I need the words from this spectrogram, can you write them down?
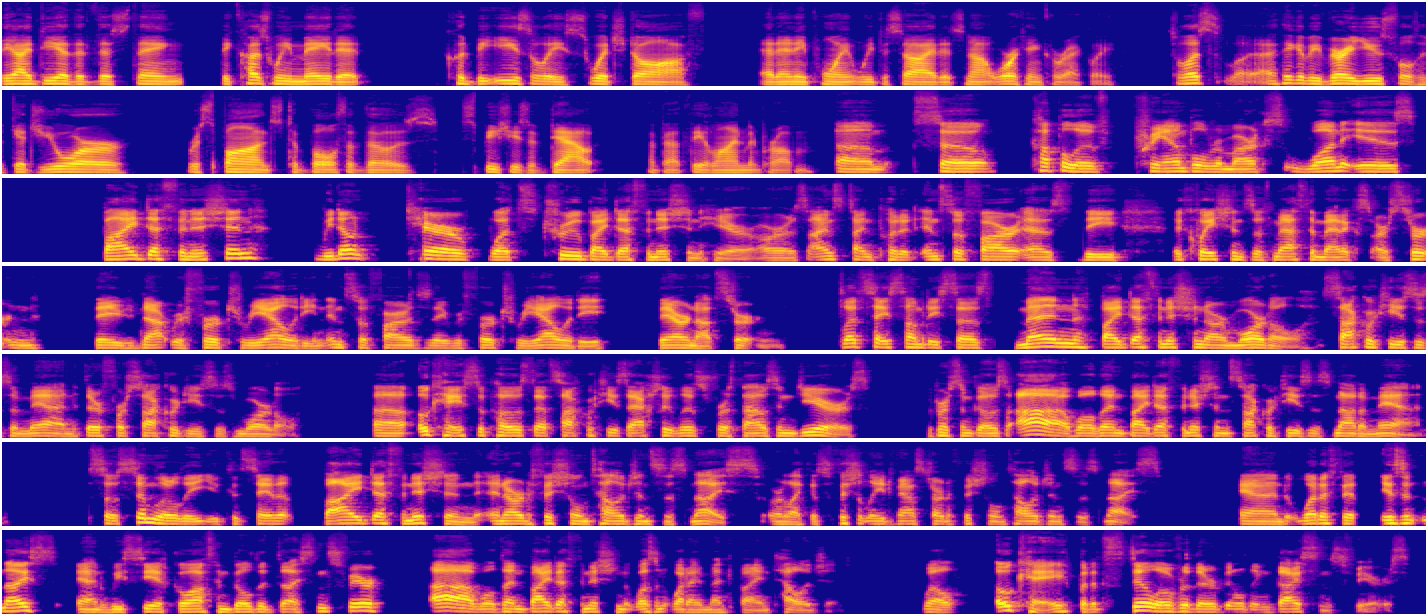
The idea that this thing, because we made it, could be easily switched off at any point we decide it's not working correctly. So let's, I think it'd be very useful to get your response to both of those species of doubt about the alignment problem. Um, so, couple of preamble remarks. One is by definition, we don't care what's true by definition here, or as Einstein put it, insofar as the equations of mathematics are certain, they do not refer to reality. And insofar as they refer to reality, they are not certain let's say somebody says men by definition are mortal socrates is a man therefore socrates is mortal uh, okay suppose that socrates actually lives for a thousand years the person goes ah well then by definition socrates is not a man so similarly you could say that by definition an artificial intelligence is nice or like a sufficiently advanced artificial intelligence is nice and what if it isn't nice and we see it go off and build a dyson sphere ah well then by definition it wasn't what i meant by intelligent well, okay, but it's still over there building Dyson spheres.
